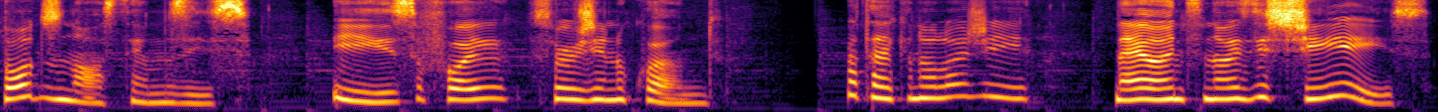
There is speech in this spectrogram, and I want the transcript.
Todos nós temos isso. E isso foi surgindo quando? A tecnologia. Né? Antes não existia isso.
